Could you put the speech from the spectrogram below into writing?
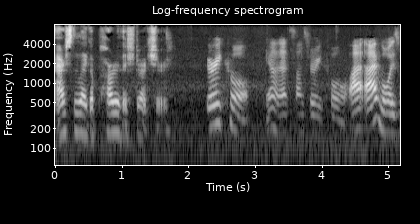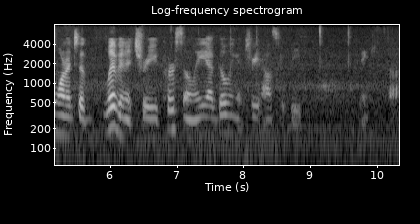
actually like a part of the structure. Very cool. Yeah, that sounds very cool. I, have always wanted to live in a tree personally. Yeah, building a tree house would be, I think, a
